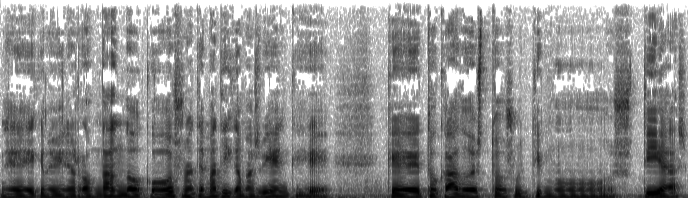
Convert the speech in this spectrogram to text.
eh, que me viene rondando, como es una temática más bien que he tocado estos últimos días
